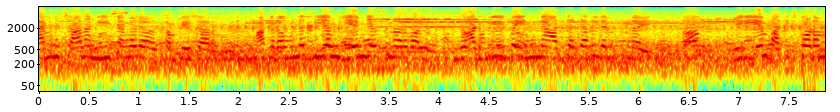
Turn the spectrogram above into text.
ఆమెను చాలా నీచంగా చంపేశారు. అక్కడ ఉన్న సీఎం ఏం చేస్తున్నారు వాళ్ళు? ఆడపిల్లలపై ఇన్ని అత్యాచారాలు జరుగుతున్నాయి. మీరు ఏం పట్టించుకోవడం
